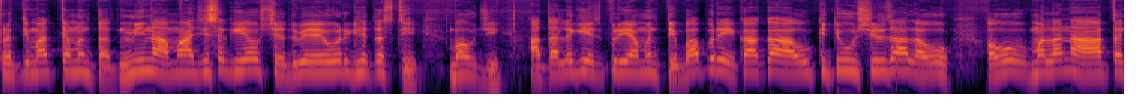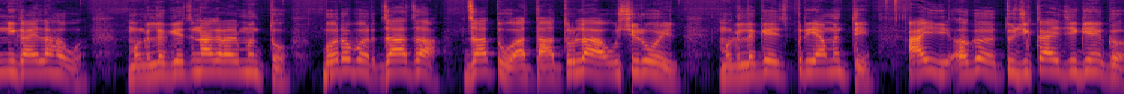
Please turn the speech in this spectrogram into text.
प्रतिमात्या म्हणतात मी ना माझी सगळी औषध वेळेवर घेत असते भाऊजी. आता लगेच प्रिया म्हणते बापरे काका अहो किती उशीर झाला हो. अहो मला ना आता निघायला हवं. मग लगेच नागराज म्हणतो बरोबर जा जा जा तू आता तुला उशीर होईल. मग लगेच प्रिया म्हणते आई अगं तुझी काळजी घे ग.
